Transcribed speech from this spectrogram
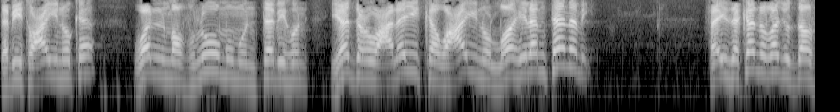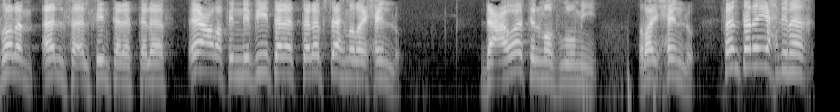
تبيت عينك والمظلوم منتبه يدعو عليك وعين الله لم تنم. فإذا كان الرجل ده ظلم ألف ألفين ثلاثة آلاف اعرف إن في ثلاثة آلاف سهم رايحين له. دعوات المظلومين رايحين له. فأنت ريح دماغك.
